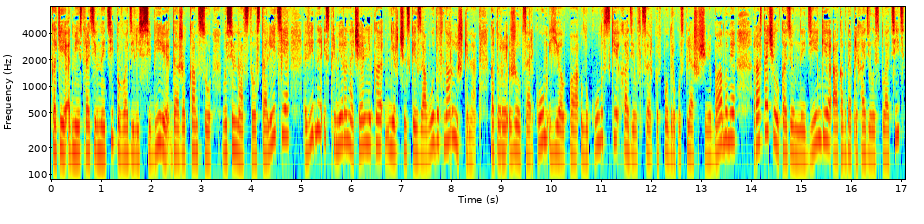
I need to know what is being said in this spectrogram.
Какие административные типы вводились в Сибири даже к концу XVIII столетия, видно из примера начальника Нерчинских заводов Нарышкина, который жил царьком, ел по-лукуловски, ходил в церковь под руку с пляшущими бабами, растачивал казенные деньги, а когда приходилось платить,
